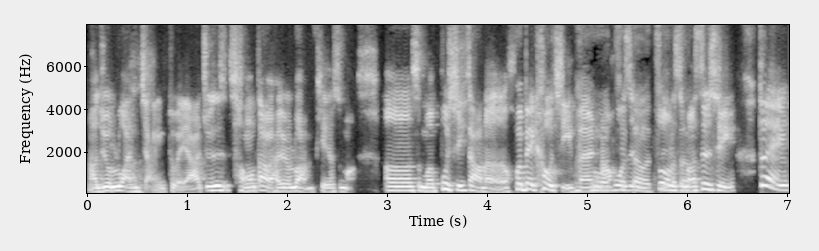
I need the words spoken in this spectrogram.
然后就乱讲一堆啊，就是从头到尾他就乱编什么，嗯，什么不洗澡了会被扣几分，然后或者你做了什么事情，对，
